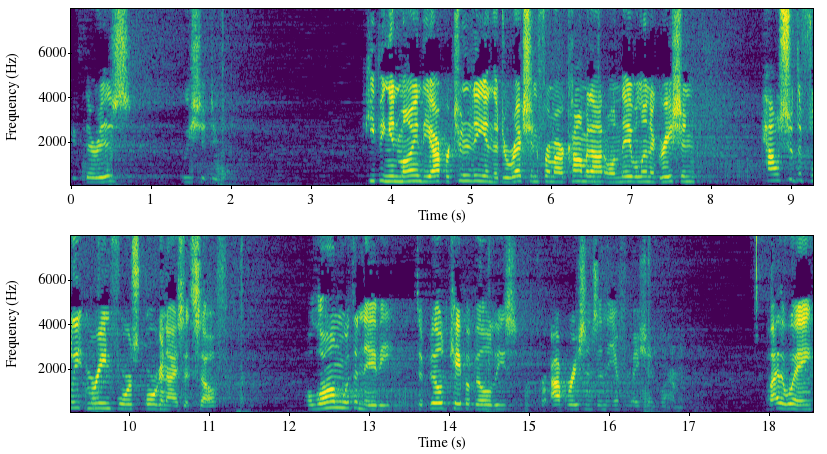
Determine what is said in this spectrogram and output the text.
If there is, we should do that. Keeping in mind the opportunity and the direction from our Commandant on naval integration, how should the Fleet Marine Force organize itself, along with the Navy, to build capabilities for operations in the information environment? By the way,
